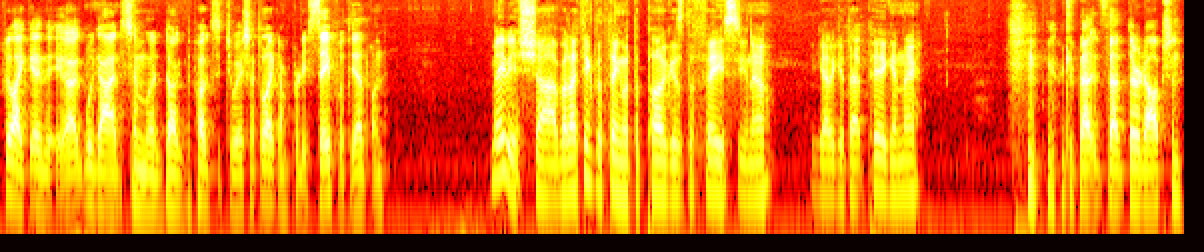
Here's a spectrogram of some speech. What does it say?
I feel like uh, we got a similar Doug the Pug situation. I feel like I'm pretty safe with Yedlin. Maybe a shot, but I think the thing with the pug is the face. You know, you got to get that pig in there. Get that it's that third option.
